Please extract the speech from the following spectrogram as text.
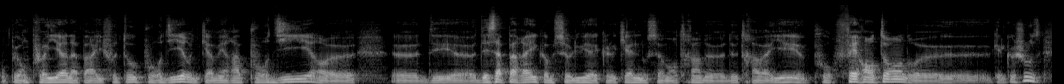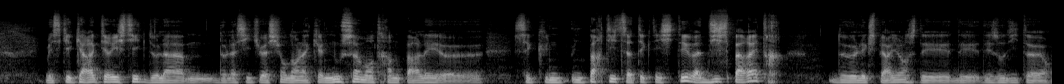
on peut employer un appareil photo pour dire, une caméra pour dire, euh, euh, euh, des, appareils comme celui avec lequel nous sommes en train de, travailler pour faire entendre quelque chose. Mais ce qui est caractéristique de la situation dans laquelle nous sommes en train de parler, c'est qu'une partie de sa technicité va disparaître de l'expérience des, auditeurs.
